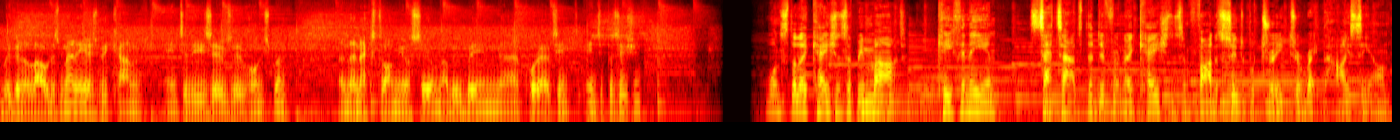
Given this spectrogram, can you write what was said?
we're going to load as many as we can into these Isuzu Huntsmen and the next time you'll see them they'll be being uh, put out in, into position. Once the locations have been marked, Keith and Ian set out to the different locations and find a suitable tree to erect the high seat on.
